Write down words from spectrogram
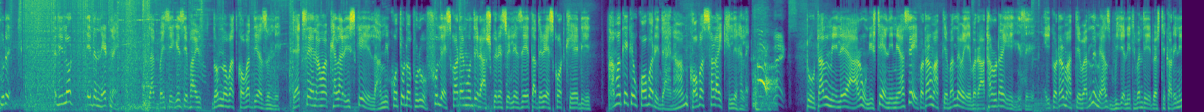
ঘুরে রিলোড এটা নেট নাই। যাক বেঁচে গেছে ভাই ধন্যবাদ কভার দেওয়ার জন্য। দেখছেন আমার খেলার স্কিল আমি কতটা পুরো ফুল স্কটের মধ্যে রাশ করে চলে যে তাদের স্কট খেয়ে দিই। আমাকে কেউ কভারই দেয় না আমি কভার ছাড়াই খেলে ফেলে। টোটাল মিলে আর উনিশটা এনিমে আছে এই কটার মারতে পারলে এবার আঠারোটা এগিয়ে গেছে। এই কটার মারতে পারলে ম্যাচ বুঝে নিতে পারলে এই ম্যাচটা কারেনি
